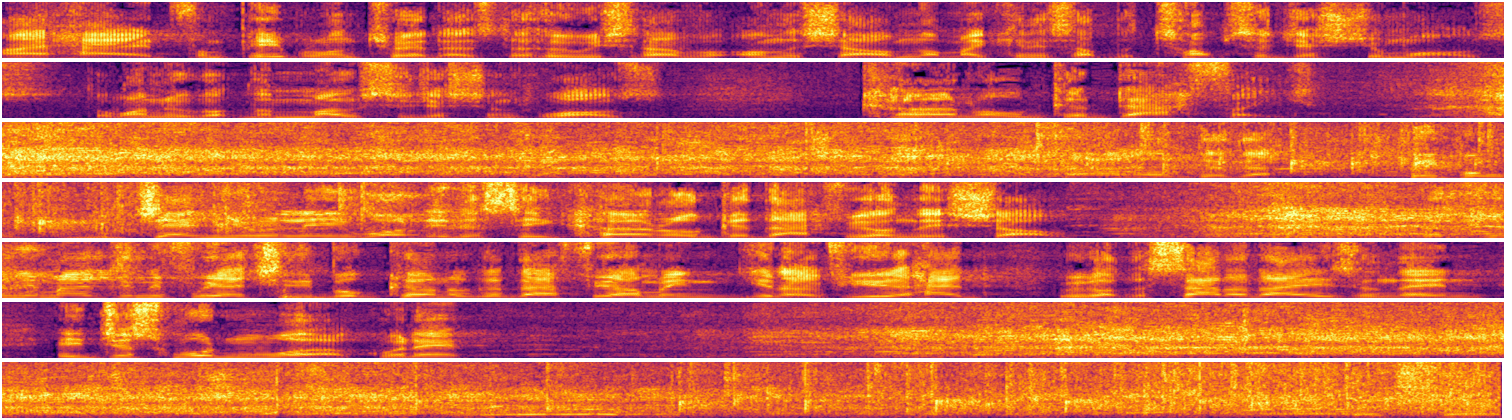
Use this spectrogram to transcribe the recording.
I had from people on Twitter as to who we should have on the show, I'm not making this up, the top suggestion was, the one who got the most suggestions was Colonel Gaddafi. Colonel Gaddafi. People genuinely wanted to see Colonel Gaddafi on this show. But can you imagine if we actually booked Colonel Gaddafi? I mean, you know, if you had, we got the Saturdays and then it just wouldn't work, would it? That's not.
